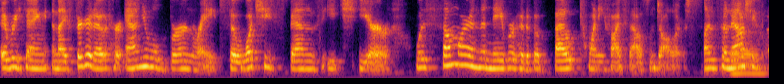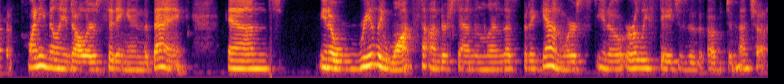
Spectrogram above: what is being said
everything, and I figured out her annual burn rate. So, what she spends each year was somewhere in the neighborhood of about $25,000. And so now yeah. she's got $20 million sitting in the bank and you know really wants to understand and learn this but again we're you know early stages of, of dementia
